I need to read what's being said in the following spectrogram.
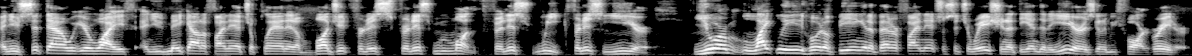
and you sit down with your wife and you make out a financial plan and a budget for this for this month, for this week, for this year, your likelihood of being in a better financial situation at the end of the year is going to be far greater.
